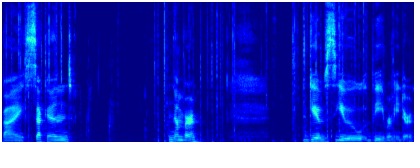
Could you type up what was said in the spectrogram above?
by second number gives you the remainder.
